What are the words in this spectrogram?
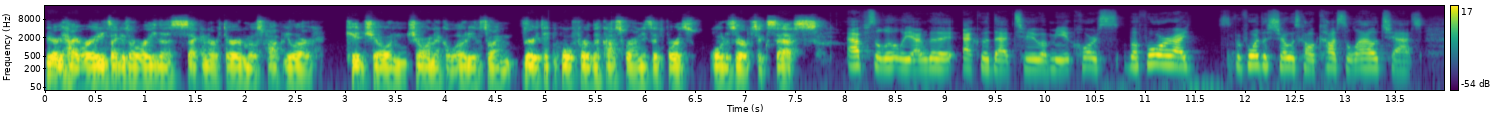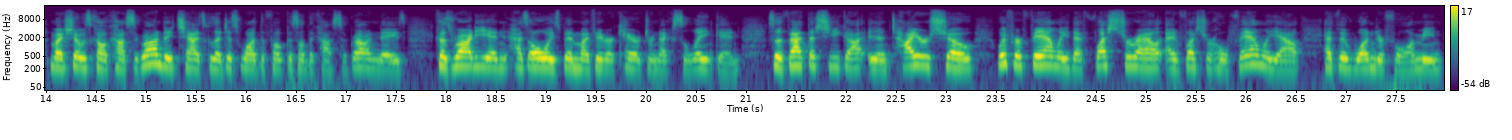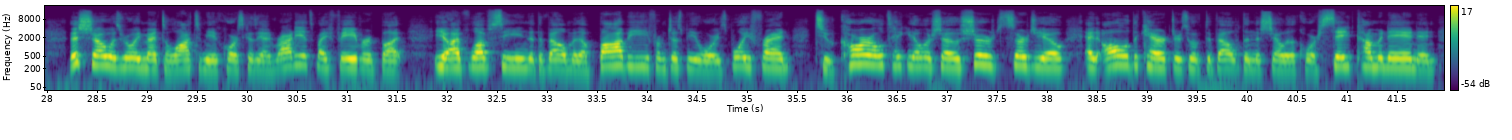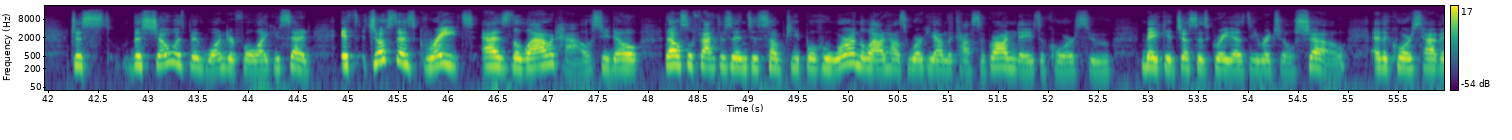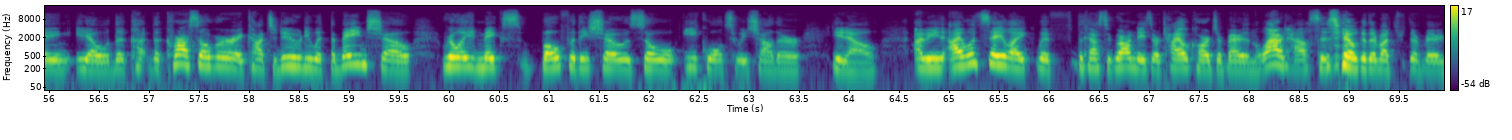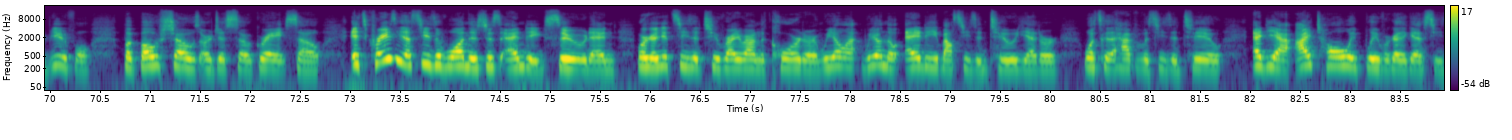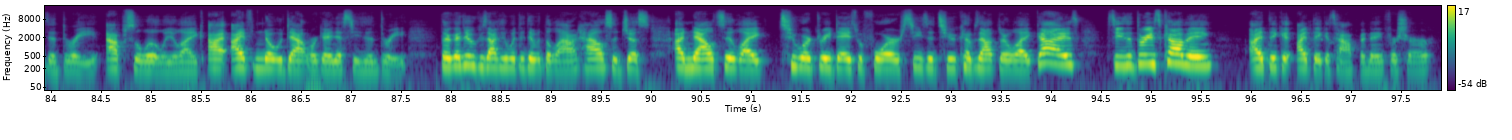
very high ratings. Like it's already the second or third most popular kid show and show on Nickelodeon. So I'm very thankful for the Casagrandes and for its well deserved success. Absolutely, I'm gonna echo that too. I mean, of course, before I before the show was called Casa Loud Chats, my show was called Casa Grande Chats because I just wanted to focus on the Casagrandes because Rodian has always been my favorite character next to Lincoln. So the fact that she got an entire show with her family that fleshed her out and fleshed her whole family out has been wonderful. I mean, this show has really meant a lot to me, of course, because yeah, Rodian's my favorite, but you know, I've loved seeing the development of Bobby from just being Lori's boyfriend to Carl taking over shows, Sergio, and all the characters who have developed in the show, and of course Sid coming in and just the show has been wonderful. Like you said, it's just as great as the Loud House. You know, that also factors into some people who were in the Loud House working on the Casagrandes, of course, who make it just as great as the original show. And of course, having you know the the crossover and continuity with the main show really makes both of these shows so equal to each other. You know, I mean, I would say like with the Casagrandes, their tile cards are better than the Loud Houses, you know, because they're much they're very beautiful. But both shows are just so great. So it's crazy that season one is just ending soon, and we're gonna get season two right around the corner. We don't we don't know anything about season two yet, or what's gonna happen with season two. And yeah, I totally believe we're gonna get a season three. Absolutely, like I I have no doubt we're getting a season three they're gonna do exactly what they did with the Loud House and just announce it like two or three days before season two comes out. They're like, guys, season three is coming. I think it, I think it's happening for sure.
